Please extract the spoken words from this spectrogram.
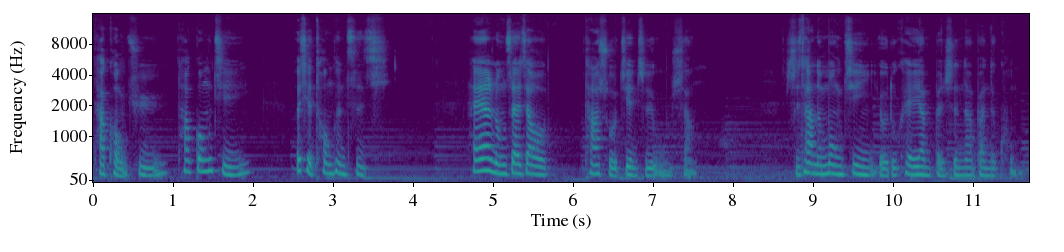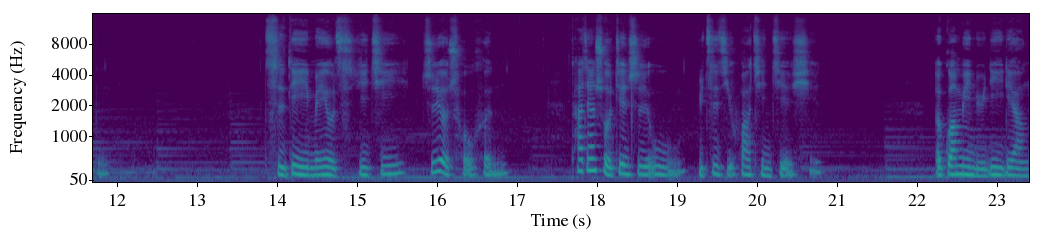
他恐惧，他攻击，而且痛恨自己。黑暗笼罩在他所见之物上，使他的梦境有如黑暗本身那般的恐怖。此地没有奇迹，只有仇恨。他将所见之物与自己划清界限，而光明与力量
